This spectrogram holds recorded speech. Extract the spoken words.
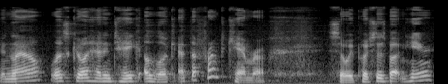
and now let's go ahead and take a look at the front camera so we push this button here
